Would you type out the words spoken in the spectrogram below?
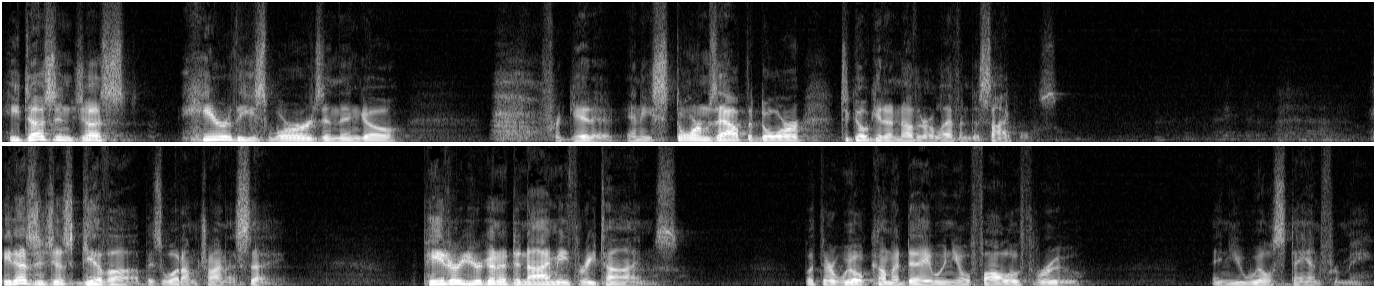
he doesn't just hear these words and then go, forget it. And he storms out the door to go get another 11 disciples. He doesn't just give up, is what I'm trying to say. Peter, you're going to deny me three times, but there will come a day when you'll follow through and you will stand for me,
